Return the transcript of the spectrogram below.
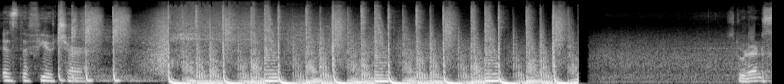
is the future. Students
